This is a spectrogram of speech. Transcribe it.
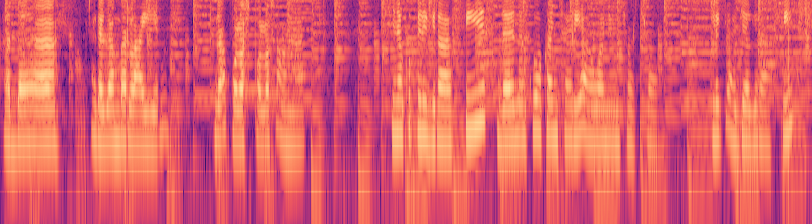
ada ada gambar lain. Nggak polos-polos amat. Sini aku pilih grafis dan aku akan cari awan yang cocok. Klik aja grafis.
